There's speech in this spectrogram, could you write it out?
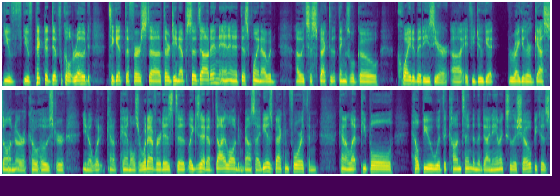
you've you've picked a difficult road to get the first uh, 13 episodes out in and, and, at this point i would i would suspect that things will go quite a bit easier uh, if you do get regular guests on or a co-host or you know what kind of panels or whatever it is to like you said have dialogue and bounce ideas back and forth and kind of let people help you with the content and the dynamics of the show because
